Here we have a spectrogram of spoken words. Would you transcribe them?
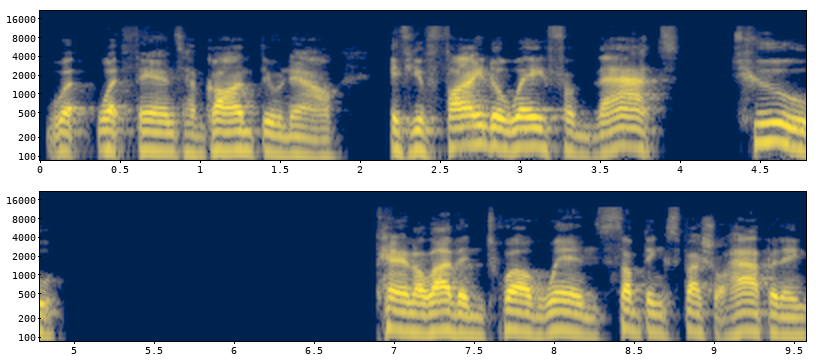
what what fans have gone through now if you find a way from that to 10, 11, 12 wins, something special happening,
